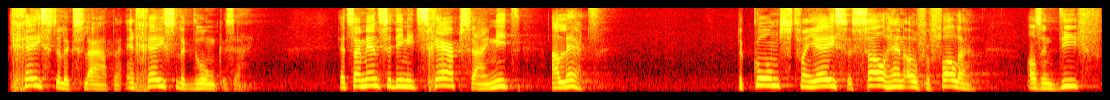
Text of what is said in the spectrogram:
geestelijk slapen en geestelijk dronken zijn. Het zijn mensen die niet scherp zijn, niet alert. De komst van Jezus zal hen overvallen als een dief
